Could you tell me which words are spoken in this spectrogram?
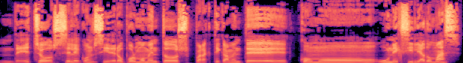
De hecho, se le consideró por momentos prácticamente como un exiliado más.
